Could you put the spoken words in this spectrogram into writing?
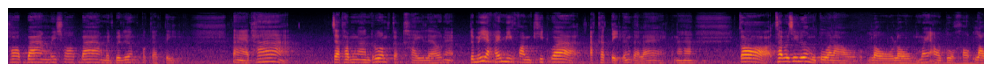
ชอบบ้างไม่ชอบบ้างมันเป็นเรื่องปกติ แต่ถ้า จะทำงานร่วมกับใครแล้วเนี่ยจะไม่อยากให้มีความคิดว่าอคติตั้งแต่แรกนะคะก็ถ้าไม่ใช่เรื่องของตัวเราเราเราไม่เอาตัวเขาเรา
